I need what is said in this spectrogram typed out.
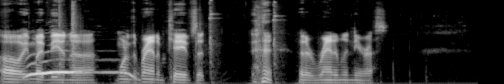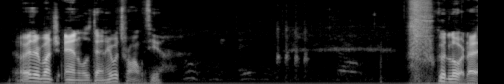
oh, it might be in uh, one of the random caves that that are randomly near us. Oh, there are a bunch of animals down here? What's wrong with you? Good lord, I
